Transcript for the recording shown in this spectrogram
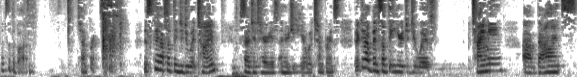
What's at the bottom? Temperance. This could have something to do with time. Sagittarius energy here with temperance. There could have been something here to do with timing, uh, balance,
